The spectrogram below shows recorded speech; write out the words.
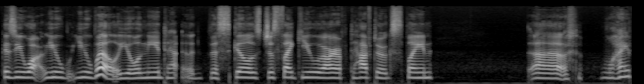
Because you you you will you will need to, uh, the skills just like you are to have to explain uh, why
